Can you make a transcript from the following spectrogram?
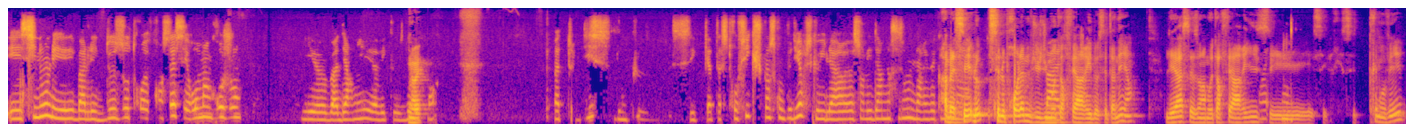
Et sinon les bah, les deux autres Français, c'est Romain Grosjean qui est euh, bah, dernier avec 0 euh, points. Pas 10, donc euh, c'est catastrophique, je pense qu'on peut dire, parce qu'il a sur les dernières saisons, il arrivait quand ah bah, même. Bah c'est le c'est le problème du, du bah, moteur Ferrari de cette année. Hein. Les As, elles ont un moteur Ferrari, c'est c'est très mauvais.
